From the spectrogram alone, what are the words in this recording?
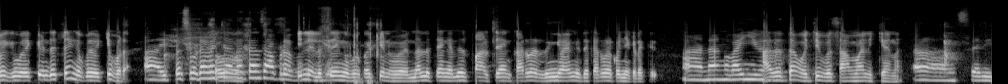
வைக்க வைக்க இந்த தேங்காய் போய் வைக்க போறேன் இப்ப சுட வச்சு அதைத்தான் சாப்பிட இல்ல இல்ல தேங்காய் போய் வைக்கணும். நல்ல தேங்காய் பால் தேங்காய் கருவாடு நீங்க வாங்கி கருவாடு கொஞ்சம் கிடக்கு. நாங்க வாங்கி அதைத்தான் வச்சு இப்ப சமாளிக்கணும். சரி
